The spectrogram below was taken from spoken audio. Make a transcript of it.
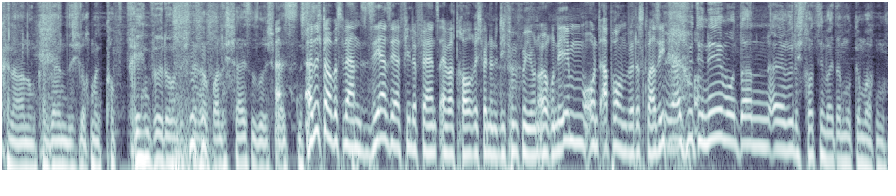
keine Ahnung, kann sein, dass ich auch meinen Kopf drehen würde und ich wäre auf alles scheiße. So. Ich weiß es nicht. Also ich glaube, es wären sehr, sehr viele Fans einfach traurig, wenn du die 5 Millionen Euro nehmen und abhauen würdest quasi. Ja, ich würde die nehmen und dann äh, würde ich trotzdem weiter Mucke machen.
